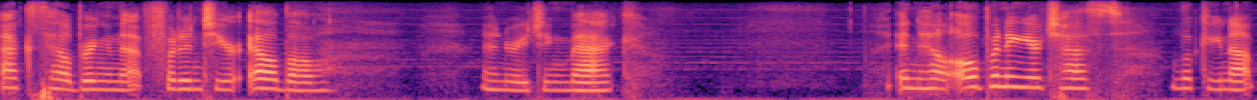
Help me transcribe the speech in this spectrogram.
Exhale, bringing that foot into your elbow and reaching back. Inhale, opening your chest, looking up.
